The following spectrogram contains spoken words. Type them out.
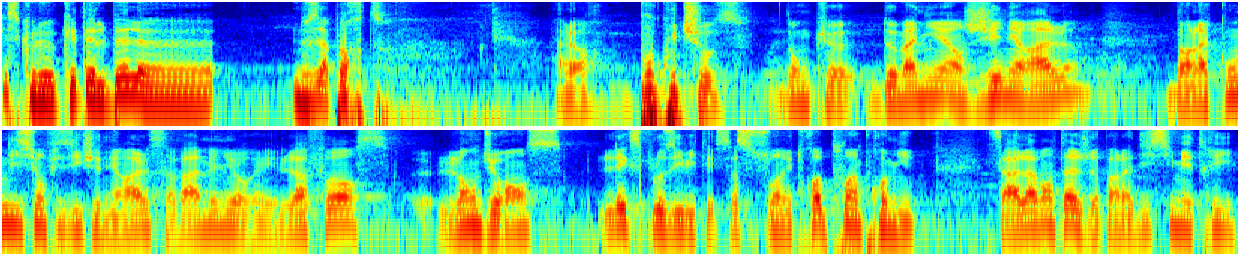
Qu'est-ce que le kettlebell euh, nous apporte? Alors, beaucoup de choses. Donc, euh, de manière générale, dans la condition physique générale, ça va améliorer la force, l'endurance, l'explosivité. Ça, ce sont les trois points premiers. Ça a l'avantage, de par la dissymétrie,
